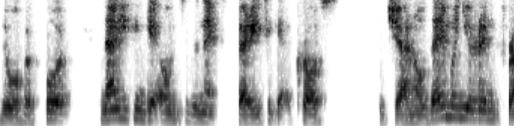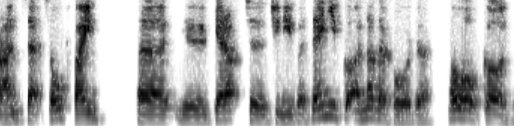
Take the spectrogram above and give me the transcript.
Dover port. Now you can get onto the next ferry to get across the channel. Then when you're in France, that's all fine. Uh, you get up to Geneva. Then you've got another border. Oh God,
